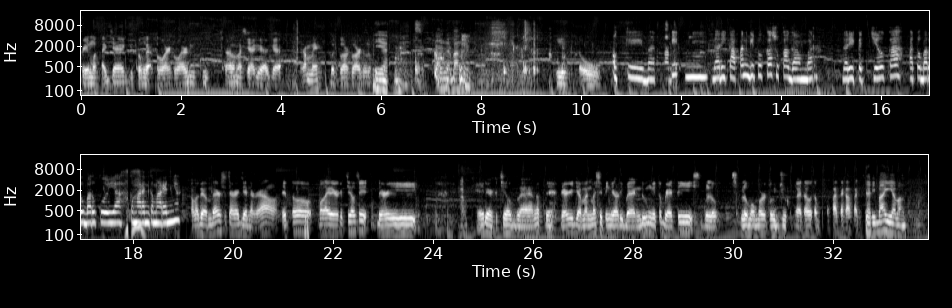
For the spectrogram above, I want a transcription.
remote aja gitu nggak keluar keluar dulu soal masih agak-agak rame buat keluar keluar dulu Iya. Bener banget. gitu Oke, berarti hmm, dari kapan gitu kak suka gambar? Dari kecil kah? Atau baru-baru kuliah kemarin-kemarinnya? Kalau gambar secara general itu mulai dari kecil sih dari kayak dari kecil banget deh dari zaman masih tinggal di Bandung itu berarti sebelum sebelum umur 7 nggak tahu tep- tepatnya kapan Dari bayi ya bang,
